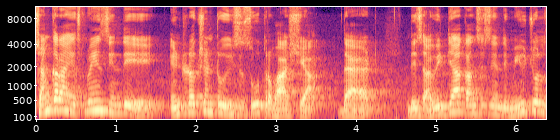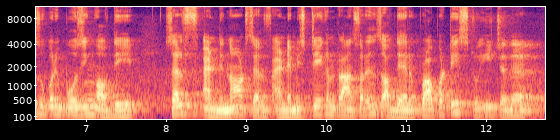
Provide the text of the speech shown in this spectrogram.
Shankara explains in the introduction to his Sutra Bhashya that this avidya consists in the mutual superimposing of the self and the not self and a mistaken transference of their properties to each other.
